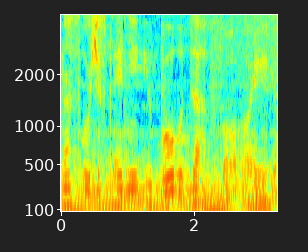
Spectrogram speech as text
На слухи сплетни и бутафорию.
